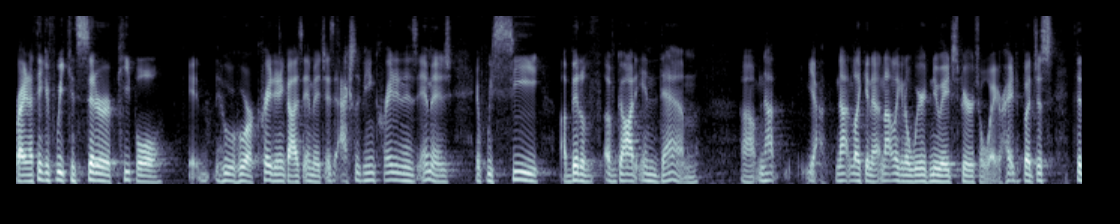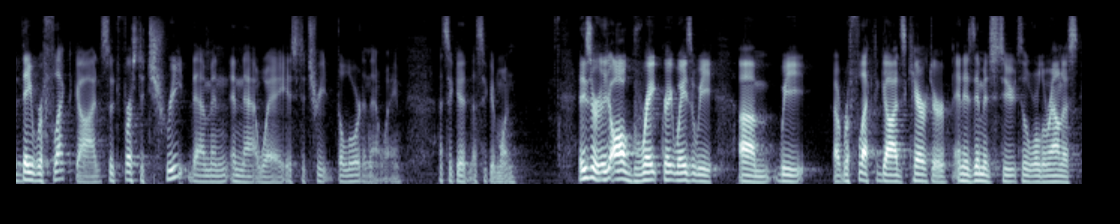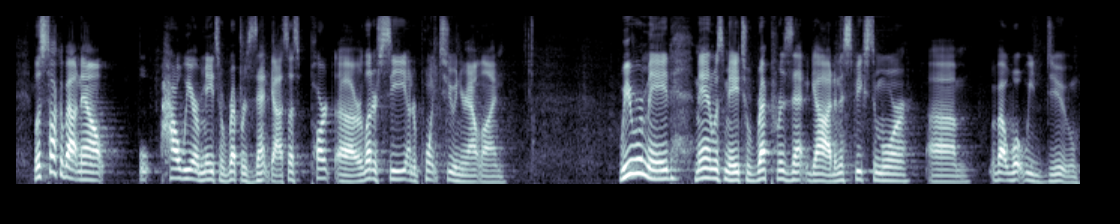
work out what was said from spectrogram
right? And I think if we consider people eh, who, who are created in God's image as actually being created in His image, if we see a bit of, of God in them, um, not yeah, not like in a not like in a weird New Age spiritual way, right? But just that they reflect God. So for us to treat them in, in that way is to treat the Lord in that way. That's a good that's a good one. These are all great great ways that we um, we uh, reflect God's character and His image to to the world around us. Let's talk about now how we are made to represent God. So that's part uh, or letter C under point two in your outline. We were made, man was made to represent God, and this speaks to more um, about what we do.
